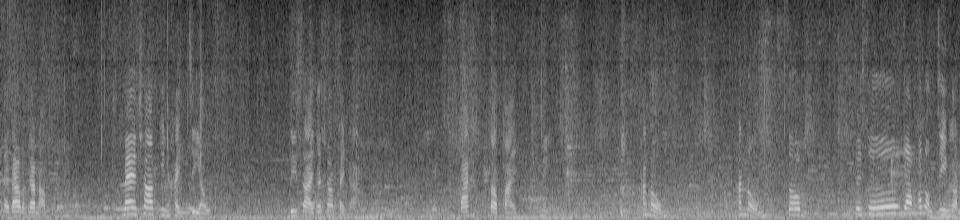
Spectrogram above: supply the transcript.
ไข่ดาวเหมือนกันเหรอ แม่ชอบกินไข่เจียว ดีไซน์ก็ชอบไข่ดาวไปต่อไป นี่ ขนม ขนม ส้ม ไปซื้อยำขนมจีนก่อน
